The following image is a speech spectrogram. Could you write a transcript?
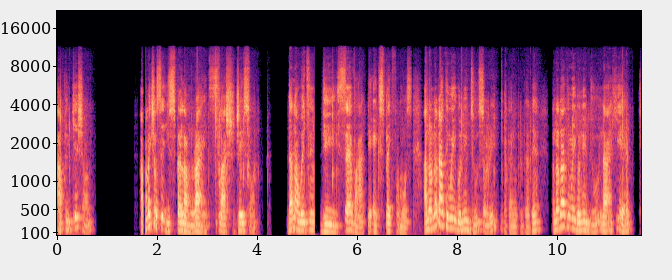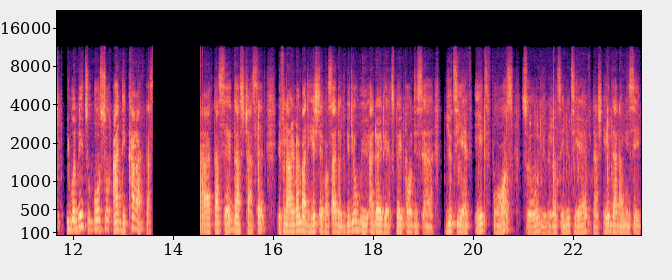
application. And make sure say you spell them right slash json then I'm waiting the server they expect from us. And another thing we're going to do, sorry, I cannot put that there. Another thing we're going to do now here, you will need to also add the characters. Character set, that's charset. If you now remember the HTML side of the video, we had already explained all this uh, UTF-8 for us. So you can just say UTF-8, that I mean say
